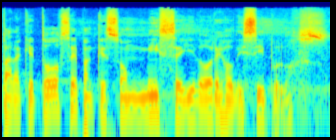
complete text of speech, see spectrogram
para que todos sepan que son mis seguidores o discípulos.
